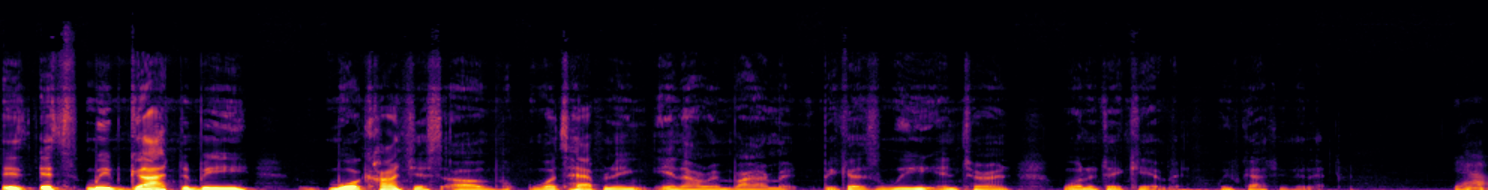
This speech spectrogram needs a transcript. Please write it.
it, it's we've got to be more conscious of what's happening in our environment because we, in turn, want to take care of it. We've got to do that. Yeah.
